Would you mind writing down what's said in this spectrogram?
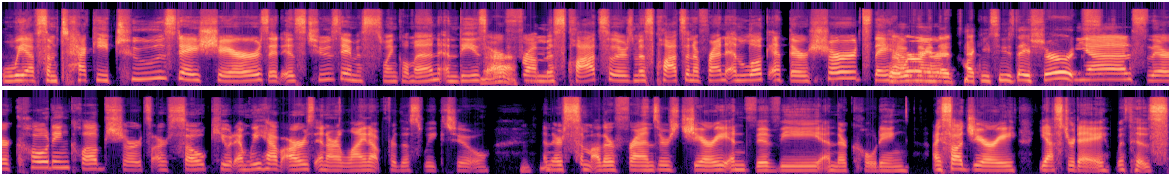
We have some Techie Tuesday shares. It is Tuesday, Mrs. Winkleman, and these Yeah. are from Miss Klotz. So there's Miss Klotz and a friend, and look at their shirts. They They're have wearing their, the Techie Tuesday shirt. yes, their coding club shirts are so cute, and we have ours in our lineup for this week too. Mhm. And there's some other friends. There's Jerry and Vivi, and they're coding. I saw Jerry yesterday with his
